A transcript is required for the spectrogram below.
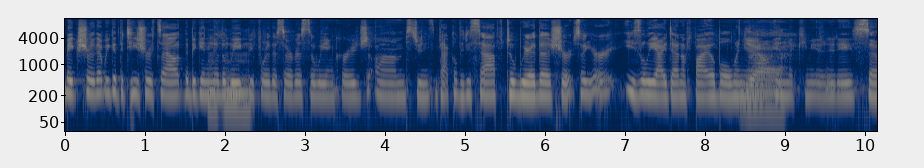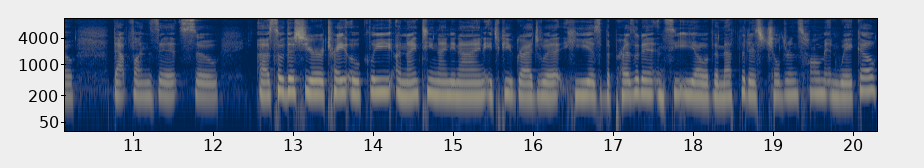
make sure that we get the t-shirts out the beginning mm-hmm. of the week mm-hmm. before the service so we encourage um, students and faculty staff to wear the shirt so you're easily identifiable when you're yeah. out in the community so that funds it so Uh, so this year, Trey Oakley, a 1999 HPU graduate, he is the president and CEO of the Methodist Children's Home in Waco.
